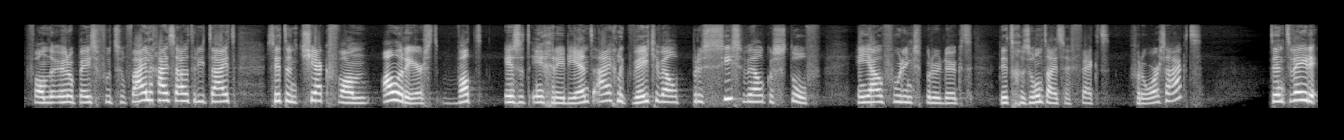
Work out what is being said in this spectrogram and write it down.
van de Europese Voedselveiligheidsautoriteit zit een check van allereerst, wat is het ingrediënt eigenlijk? Weet je wel precies welke stof in jouw voedingsproduct dit gezondheidseffect veroorzaakt? Ten tweede,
